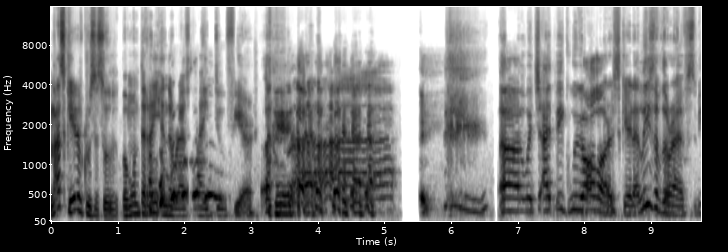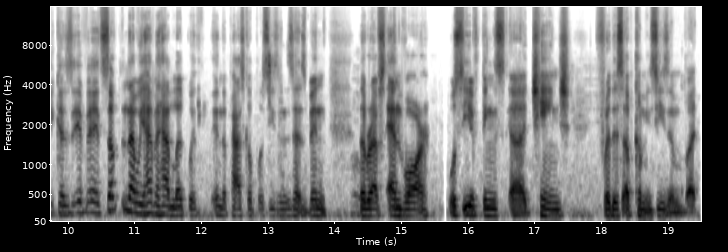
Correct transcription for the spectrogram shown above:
"I'm not scared of Cruz Azul, but Monterrey and the refs I do fear." uh, which I think we all are scared, at least of the refs, because if it's something that we haven't had luck with in the past couple of seasons, has been the refs and VAR. We'll see if things uh, change for this upcoming season, but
